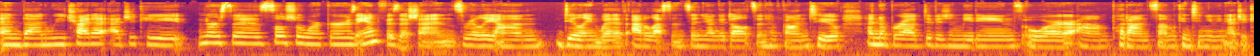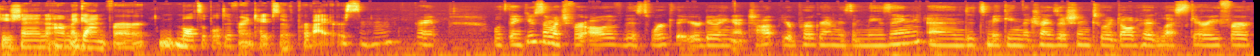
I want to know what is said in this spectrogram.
And then we try to educate nurses, social workers, and physicians really on dealing with adolescents and young adults and have gone to a number of division meetings or um, put on some continuing education, um, again, for multiple different types of providers. Mm-hmm. Great. Well, thank you so much for all of this work that you're doing at CHOP. Your program is amazing and it's making the transition to adulthood less scary for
